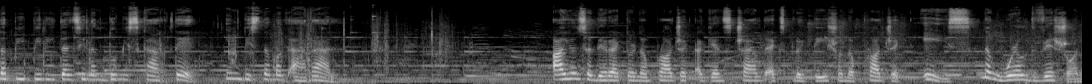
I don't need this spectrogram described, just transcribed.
napipilitan silang dumiskarte imbis na mag-aral. Ayon sa director ng Project Against Child Exploitation o Project ACE ng World Vision,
